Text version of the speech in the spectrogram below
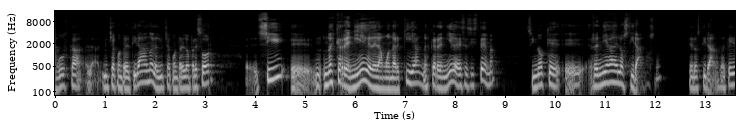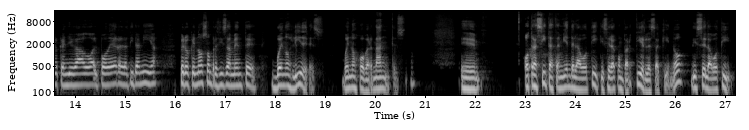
busca, la lucha contra el tirano, la lucha contra el opresor. Eh, sí, eh, no es que reniegue de la monarquía, no es que reniegue de ese sistema, sino que eh, reniega de los tiranos, ¿no? De los tiranos, aquellos que han llegado al poder, a la tiranía, pero que no son precisamente buenos líderes, buenos gobernantes. otra cita también de la Botí quisiera compartirles aquí, ¿no? Dice la Botí,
